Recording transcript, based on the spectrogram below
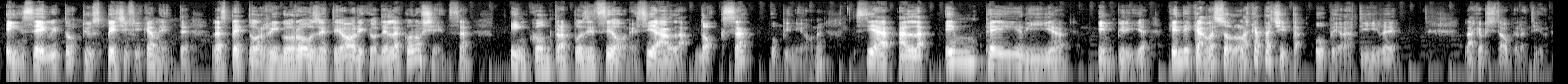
e in seguito, più specificamente, l'aspetto rigoroso e teorico della conoscenza in contrapposizione sia alla doxa, opinione, sia alla empiria, empiria, che indicava solo la capacità operative. La capacità operativa.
